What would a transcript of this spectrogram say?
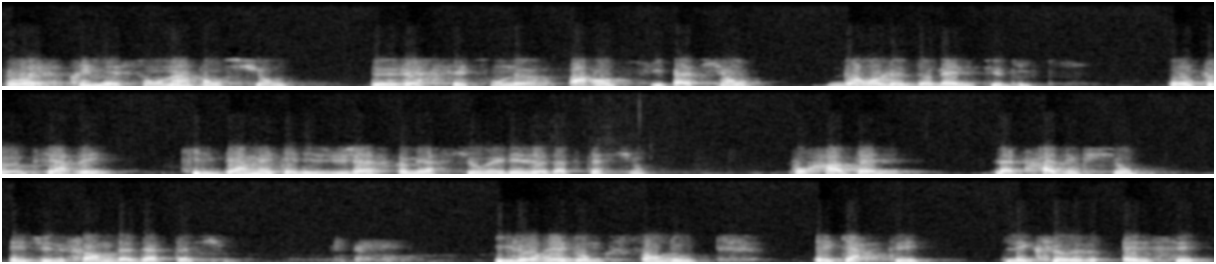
pour exprimer son intention de verser son œuvre par anticipation dans le domaine public. On peut observer qu'il permettait les usages commerciaux et les adaptations. Pour rappel, la traduction est une forme d'adaptation. Il aurait donc sans doute écarté les clauses NC,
